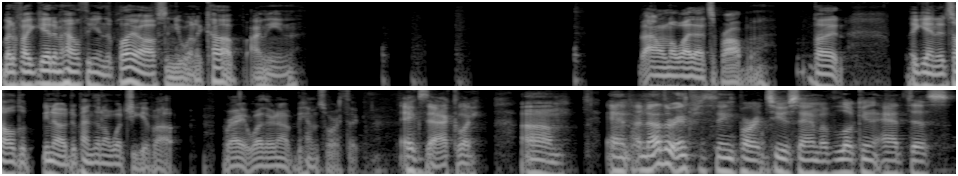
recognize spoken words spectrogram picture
But if I get him healthy in the playoffs and you win a cup, I mean, I don't know why that's a problem. But again, it's all de- you know dependent on what you give up, right? Whether or not it becomes worth it. Exactly. Um, and another interesting part too, Sam, of looking at this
